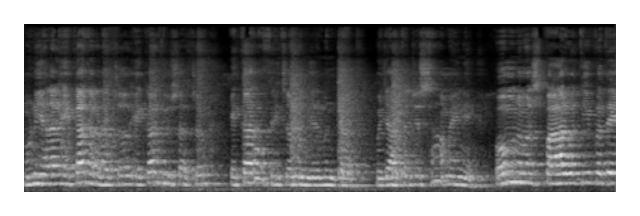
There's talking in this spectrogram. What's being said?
म्हणून याला एका दगडाचं एका दिवसाचं एका रात्रीचं मंदिर म्हणतात. म्हणजे आता जे सहा महिने. ओम नमस् पार्वती पदे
